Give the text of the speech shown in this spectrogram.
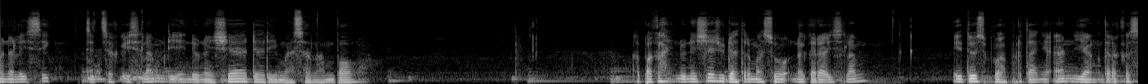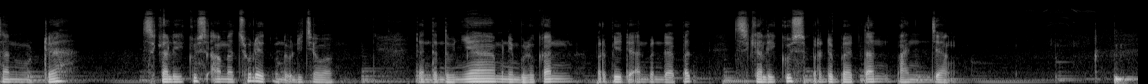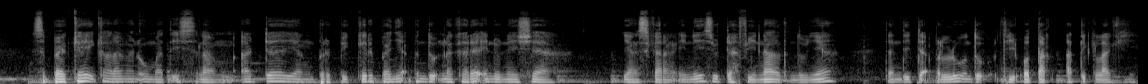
menelisik jejak Islam di Indonesia dari masa lampau. Apakah Indonesia sudah termasuk negara Islam? Itu sebuah pertanyaan yang terkesan mudah sekaligus amat sulit untuk dijawab dan tentunya menimbulkan perbedaan pendapat sekaligus perdebatan panjang. Sebagai kalangan umat Islam, ada yang berpikir banyak bentuk negara Indonesia yang sekarang ini sudah final tentunya dan tidak perlu untuk diotak-atik lagi.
